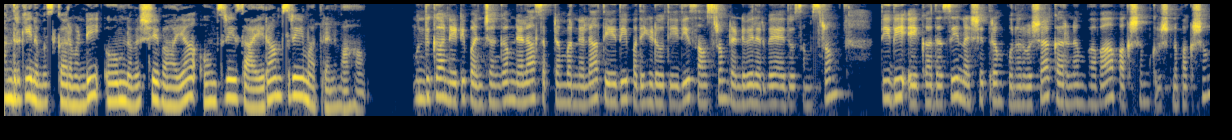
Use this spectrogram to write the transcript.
అందరికీ నమస్కారం అండి ఓం నమ శివాయ. ఓం శ్రీ సాయిరాం శ్రీ మాత్ర నమః. ముందుగా నేటి పంచాంగం నెల సెప్టెంబర్ నెల తేదీ పదిహేడవ తేదీ సంవత్సరం రెండు వేల ఇరవై ఐదో సంవత్సరం. తిది ఏకాదశి నక్షత్రం పునర్వశ కరణం భవ పక్షం కృష్ణపక్షం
